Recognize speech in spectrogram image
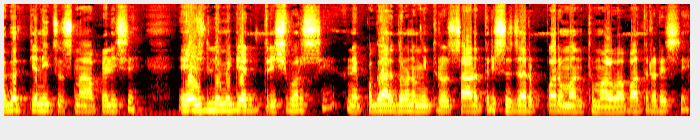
અગત્યની સૂચના આપેલી છે. એજ લિમિટેડ ત્રીસ વર્ષ છે અને પગાર ધોરણ મિત્રો સાડત્રીસ હજાર પર મંથ મળવાપાત્ર રહેશે.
